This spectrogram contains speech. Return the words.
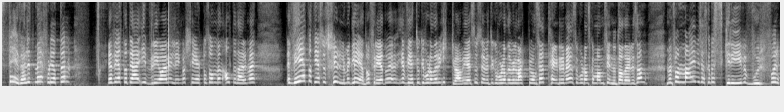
strever jeg litt med. fordi at uh, jeg vet at jeg er ivrig og jeg er veldig engasjert, og sånn, men alt det der med jeg vet at Jesus fyller med glede og fred. og jeg, jeg vet jo ikke hvordan det er å ikke være med Jesus. jeg vet jo ikke hvordan det ville vært uansett. Henger dere med? Så hvordan skal man finne ut av det? liksom? Men for meg, hvis jeg skal beskrive hvorfor,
